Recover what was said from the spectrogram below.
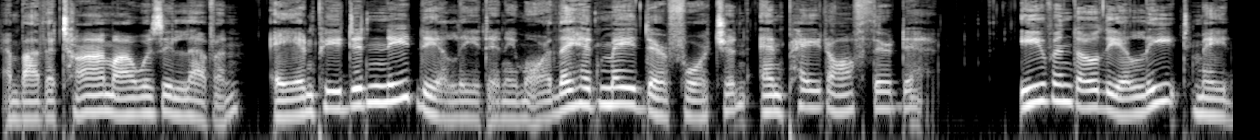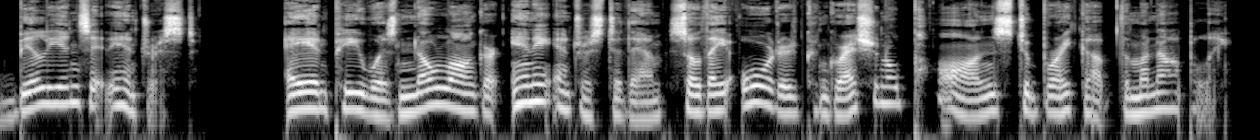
and by the time I was 11, A&P didn't need the elite anymore. They had made their fortune and paid off their debt. Even though the elite made billions in interest, A&P was no longer any interest to them, so they ordered congressional pawns to break up the monopoly.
